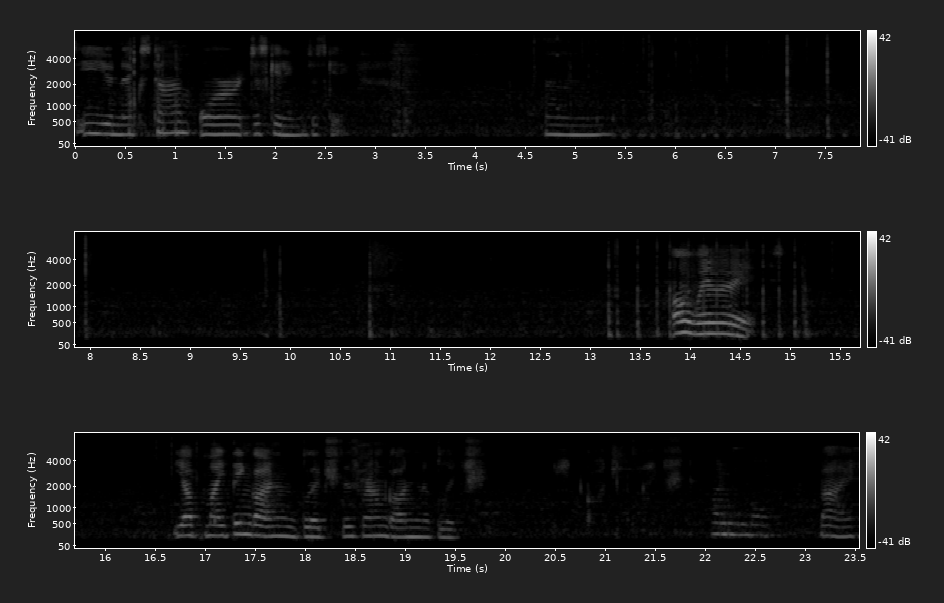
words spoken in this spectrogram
see you next time or just kidding, just kidding. Um, oh, wait, wait, wait. Yep, my thing got glitched. This round got in a glitch. It got glitched. Bye.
